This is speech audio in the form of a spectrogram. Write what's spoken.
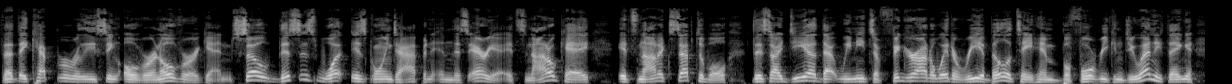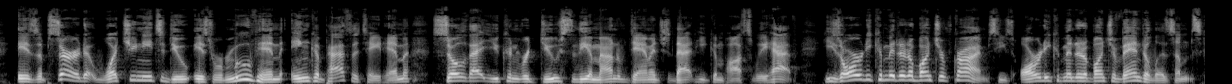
that they kept releasing over and over again. So this is what is going to happen in this area. It's not okay. It's not acceptable. This idea that we need to figure out a way to rehabilitate him before we can do anything is absurd. What you need to do is remove him, incapacitate him so that you can reduce the amount of damage that he can possibly have. He's already committed a bunch of crimes. He's already committed a bunch of vandalisms.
